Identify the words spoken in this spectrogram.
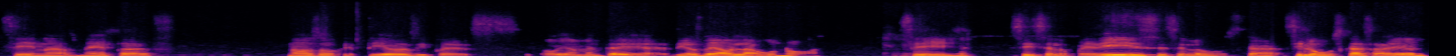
sí, nuevas metas, nuevos objetivos y pues obviamente Dios le habla a uno. Si, si se lo pedís, si, se lo busca, si lo buscas a Él,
